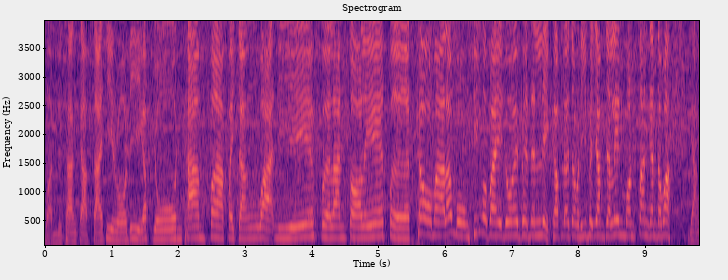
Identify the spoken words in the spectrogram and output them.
บอลอยู่ทางกับซ้ายที่โรดี้ครับโยนข้ามฟากไปจังหวะนี้เฟอร์ลันตอเลสเปิดเข้ามาแล้วมงทิ้งออกไปโดยเบนเดนเล็กครับแล้วจังหวะนี้พยายามจะเล่นบอลสั้นกันแต่ว่ายัง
